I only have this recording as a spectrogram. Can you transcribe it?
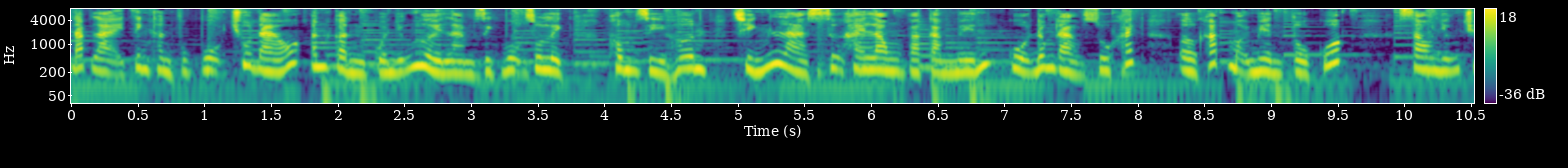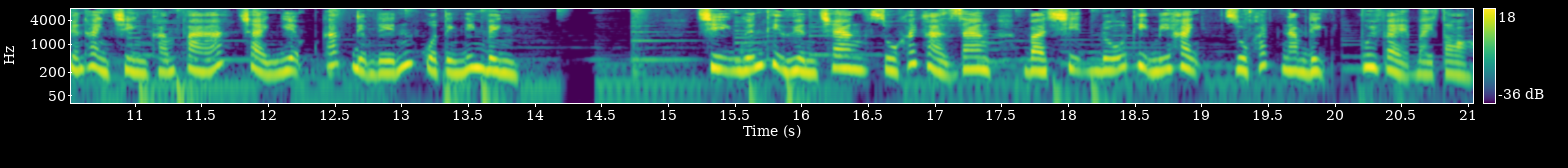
Đáp lại tinh thần phục vụ chu đáo, ân cần của những người làm dịch vụ du lịch không gì hơn chính là sự hài lòng và cảm mến của đông đảo du khách ở khắp mọi miền Tổ quốc sau những chuyến hành trình khám phá, trải nghiệm các điểm đến của tỉnh Ninh Bình chị Nguyễn Thị Huyền Trang, du khách Hà Giang và chị Đỗ Thị Mỹ Hạnh, du khách Nam Định vui vẻ bày tỏ.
